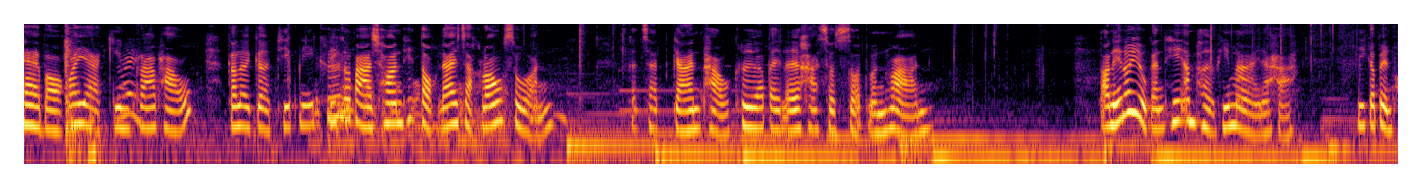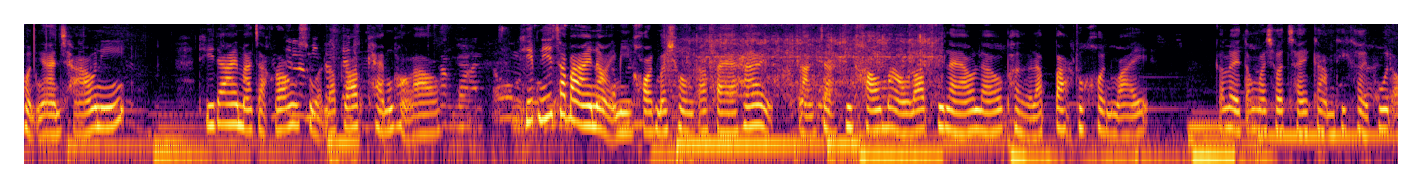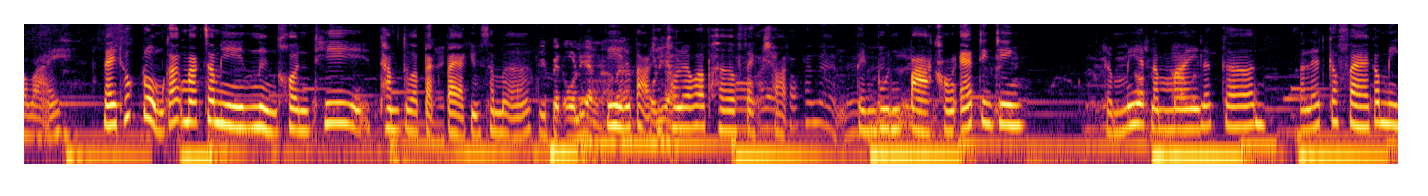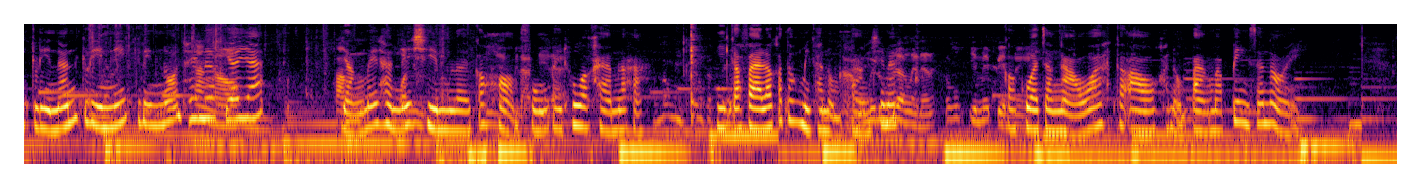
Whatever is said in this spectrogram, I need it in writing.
ค่บอกว่าอยากกินปลาเผา ก็เลยเกิดทริปนี้ขึ้นก็ปลาช่อนที่ตกได้จากร่องสวน ก็จัดการเผาเครือไปเลยค่ะ สดๆหวานๆตอนนี้เราอยู่กันที่อำเภอพิมายนะคะ นี่ก็เป็นผลงานเช้านี้ ที่ได้มาจากร่องสวนรอบๆแคมป์ของเรา ทริปนี้สบายหน่อยมีคนมาชงกาแฟให้ หลังจากที่เขาเมารอบที่แล้วแล้วเผลอรับปากทุกคนไว้ ก็เลยต้องมาชดใช้กรรมที่เคยพูดเอาไว้ ในทุกกลุ่มก็มักจะมีหนึ่งคนที่ทำตัวแปลกๆอยู่เสมอ ที่เป็นโอเลี้ยงะนี่หรือเปล่าโที่เขาเรียกว่า perfect shot เป็นบุญปากของแอดจริงๆละเมียดละไมเหลือเกินเมล็ดกาแฟก็มีกลิ่นนั้นกลิ่นนี้กลิ่นโน้นให้เลือกเยอะแยะ ยังไม่ทันได้ชิมเลยก็หอมฟุ้งไปทั่วแคมป์แล้วค่ะ มีกาแฟแล้วก็ต้องมีขนมปังใช่ไหมเรื่องเลยนะเขากินไม่เป็นก็กลัวจะเหงาอะก็เอาขนมปังมาปิ้งซะหน่อย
